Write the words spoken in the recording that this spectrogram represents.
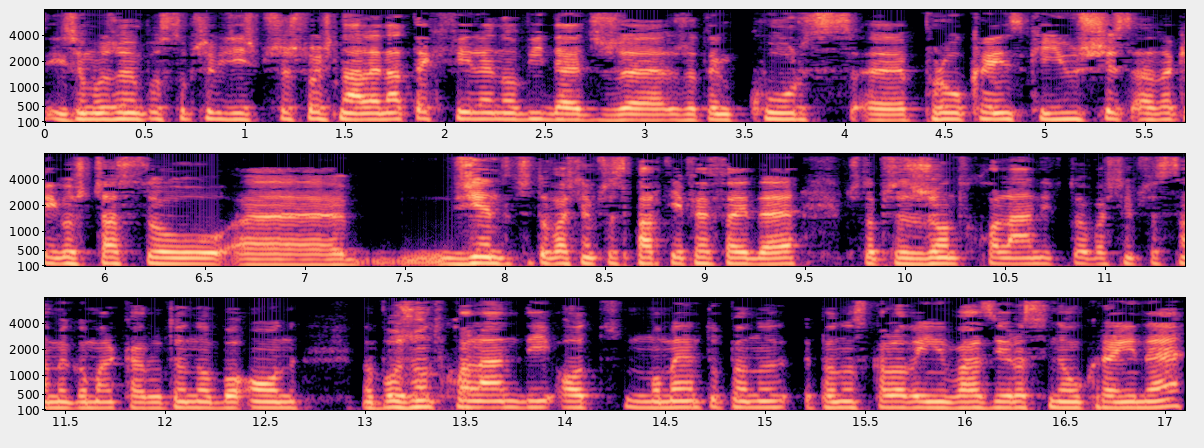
i że możemy po prostu przewidzieć przyszłość, no ale na tę chwilę no widać, że, że ten kurs yy, proukraiński już jest od jakiegoś czasu yy, wzięty, czy to właśnie przez partię FFD, czy to przez rząd Holandii, czy to właśnie przez samego Marka Rutte, no bo on, no bo rząd Holandii od momentu pełno, pełnoskalowej inwazji Rosji na Ukrainę,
